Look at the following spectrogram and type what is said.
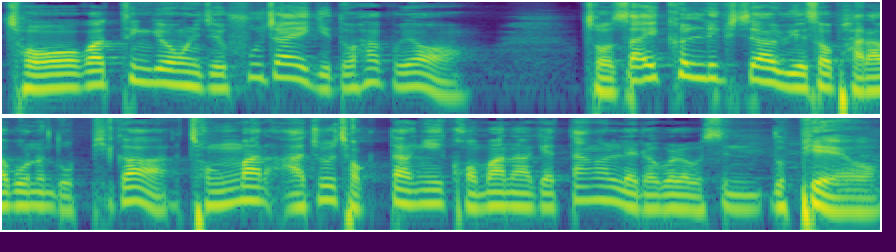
저 같은 경우는 이제 후자이기도 하고요. 저 사이클 릭샤 위에서 바라보는 높이가 정말 아주 적당히 거만하게 땅을 내려볼 수 있는 높이예요.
